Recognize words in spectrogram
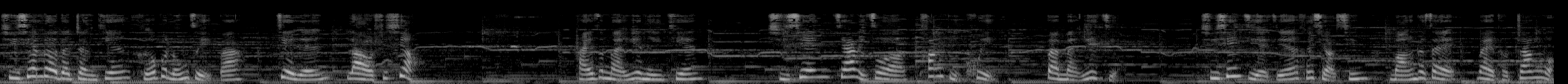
许仙乐得整天合不拢嘴巴，见人老是笑。孩子满月那一天，许仙家里做汤饼会。办满月酒，许仙姐姐和小青忙着在外头张罗。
